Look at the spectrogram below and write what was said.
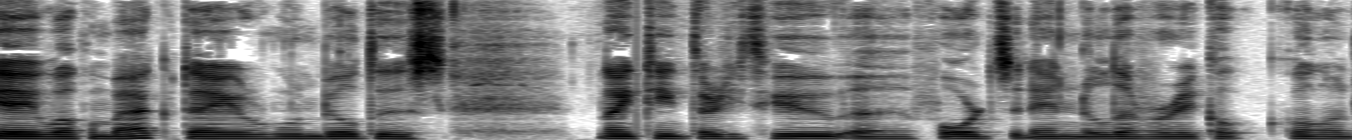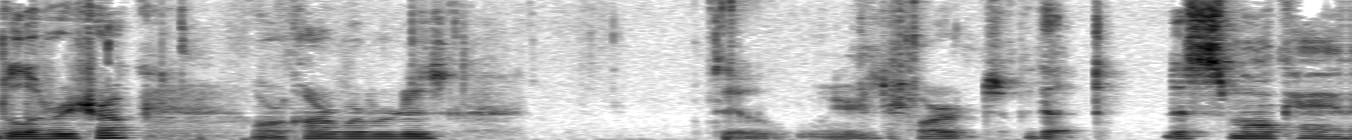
Okay, welcome back. Today we're going to build this 1932 uh, Ford sedan delivery Coca-Cola delivery truck or car, whatever it is. So here's the parts. We got this small cab.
